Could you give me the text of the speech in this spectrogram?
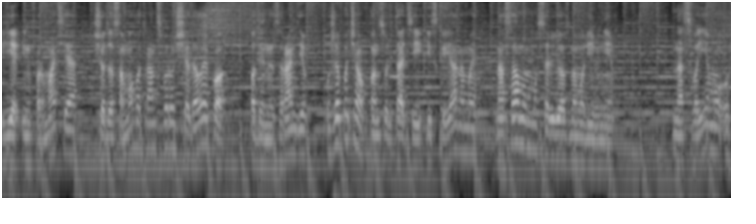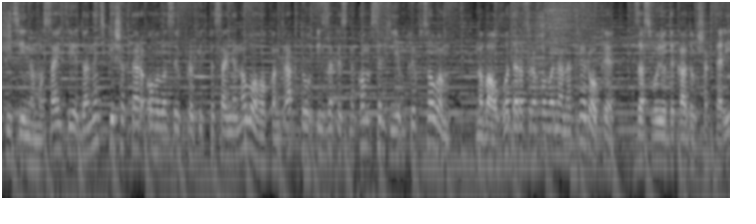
Є інформація, що до самого трансферу ще далеко. Один із грандів уже почав консультації із киянами на самому серйозному рівні. На своєму офіційному сайті Донецький Шахтар оголосив про підписання нового контракту із захисником Сергієм Кривцовим. Нова угода розрахована на три роки. За свою декаду в Шахтарі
